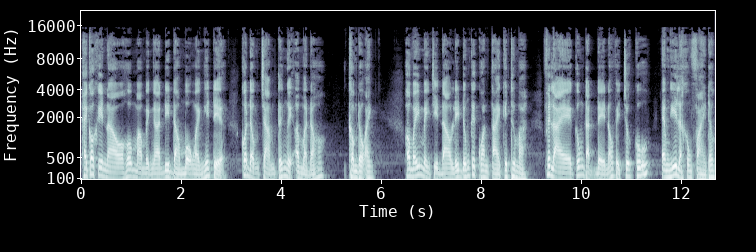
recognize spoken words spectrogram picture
Hay có khi nào hôm mà mình à, đi đào mộ ngoài nghĩa địa, Có động chạm tới người âm ở đó? Không đâu anh. Hôm ấy mình chỉ đào lấy đúng cái quan tài kia thôi mà. Với lại cũng đặt để nó về chỗ cũ. Em nghĩ là không phải đâu.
